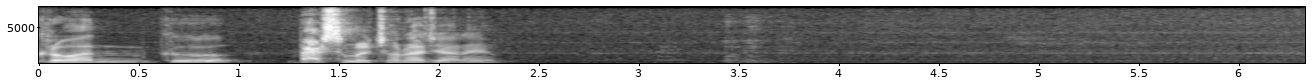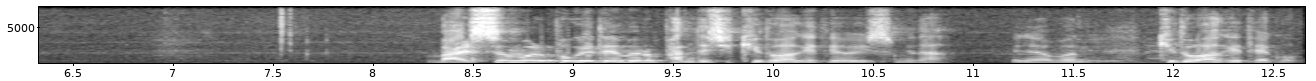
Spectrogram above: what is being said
그러한 그 말씀을 전하지 않아요? 말씀을 보게 되면 반드시 기도하게 되어 있습니다. 왜냐하면 기도하게 되고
